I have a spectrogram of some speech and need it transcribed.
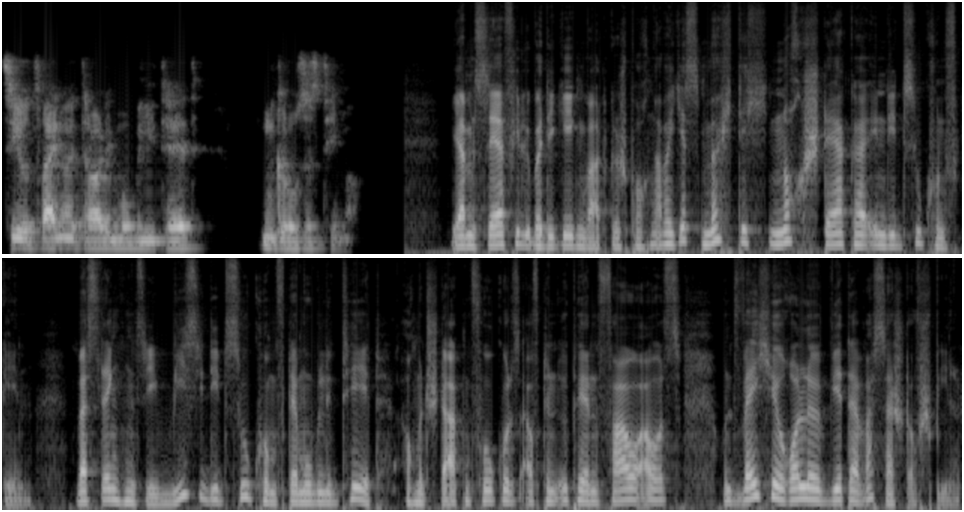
CO2-neutrale Mobilität, ein großes Thema. Wir haben sehr viel über die Gegenwart gesprochen, aber jetzt möchte ich noch stärker in die Zukunft gehen. Was denken Sie, wie sieht die Zukunft der Mobilität, auch mit starkem Fokus auf den ÖPNV aus, und welche Rolle wird der Wasserstoff spielen?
